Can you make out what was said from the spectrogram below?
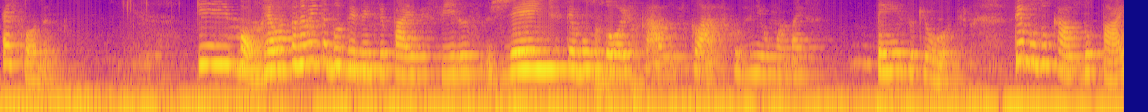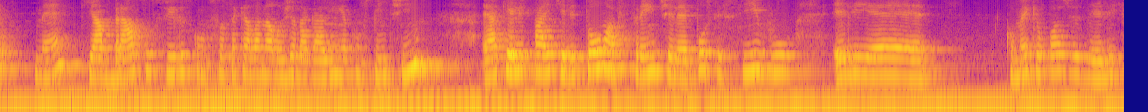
É foda. E, bom, relacionamento abusivo entre pais e filhos. Gente, temos dois casos clássicos e um é mais tenso que o outro. Temos o caso do pai, né, que abraça os filhos como se fosse aquela analogia da galinha com os pintinhos. É aquele pai que ele toma a frente, ele é possessivo, ele é. Como é que eu posso dizer? Ele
